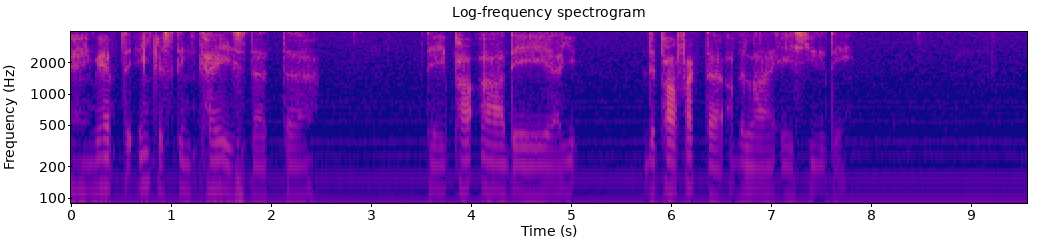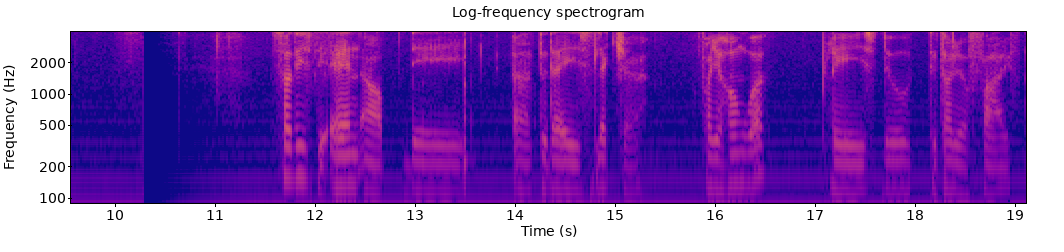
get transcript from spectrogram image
and we have the interesting case that uh, the power uh, the uh, the power factor of the line is unity. So this is the end of the uh, today's lecture. For your homework, please do tutorial 5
